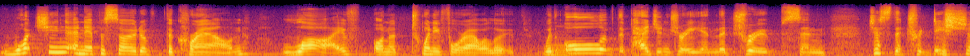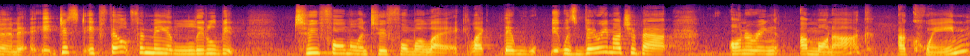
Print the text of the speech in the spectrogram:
watching an episode of The Crown live on a 24 hour loop with mm. all of the pageantry and the troops and just the tradition. It just, it felt for me a little bit too formal and too formulaic. Like there, it was very much about honouring a monarch, a queen,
